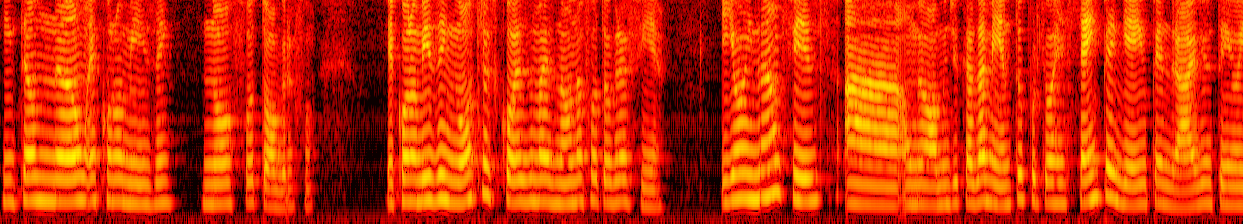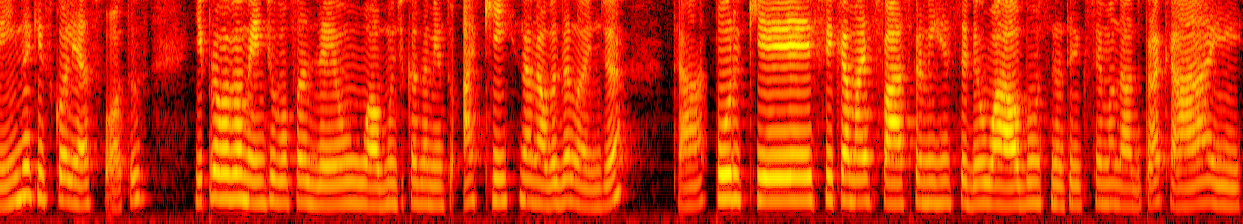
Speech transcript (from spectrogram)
Então não economizem no fotógrafo. Economizem em outras coisas, mas não na fotografia. E eu ainda não fiz a, o meu álbum de casamento, porque eu recém peguei o pendrive, eu tenho ainda que escolher as fotos. E provavelmente eu vou fazer o álbum de casamento aqui na Nova Zelândia tá? Porque fica mais fácil para mim receber o álbum, senão teria que ser mandado para cá e,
